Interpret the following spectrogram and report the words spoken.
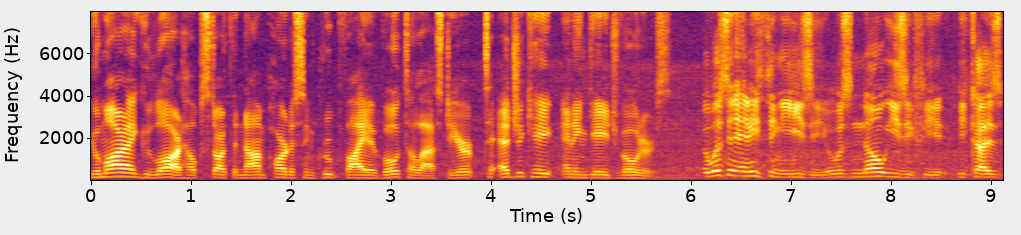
Yomar Aguilar helped start the nonpartisan group Valle Vota last year to educate and engage voters. It wasn't anything easy. It was no easy feat because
